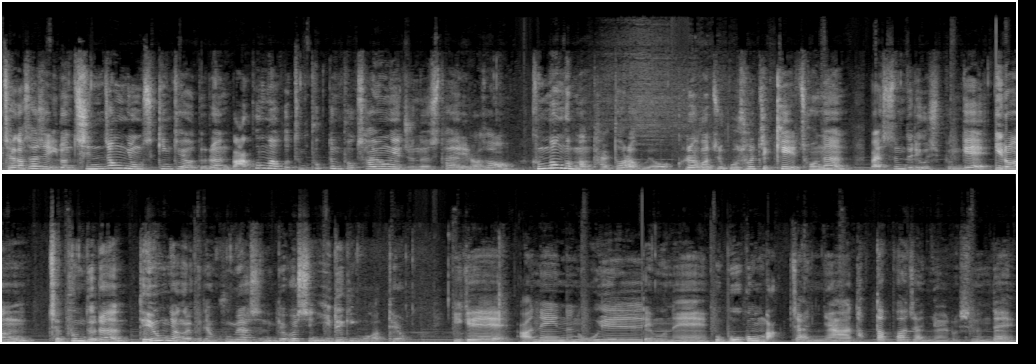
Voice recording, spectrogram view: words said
제가 사실 이런 진정용 스킨케어들은 마구마구 듬뿍듬뿍 사용해주는 스타일이라서 금방금방 닳더라고요. 그래가지고 솔직히 저는 말씀드리고 싶은 게 이런 제품들은 대용량을 그냥 구매하시는 게 훨씬 이득인 것 같아요. 이게 안에 있는 오일 때문에 뭐 모공 막지 않냐, 답답하지 않냐 이러시는데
